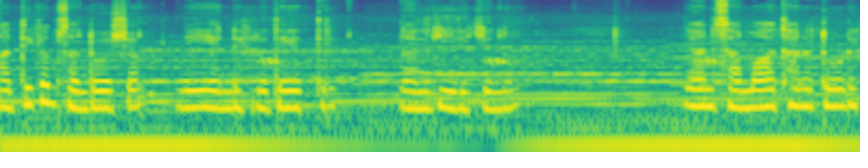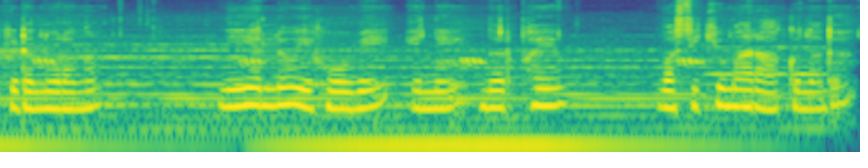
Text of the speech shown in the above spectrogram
അധികം സന്തോഷം നീ എന്റെ ഹൃദയത്തിൽ നൽകിയിരിക്കുന്നു. ഞാൻ സമാധാനത്തോടെ കിടന്നുറങ്ങും. നീയല്ലോ യഹോവേ എന്നെ നിർഭയം വസിക്കുമാറാക്കുന്നത്.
